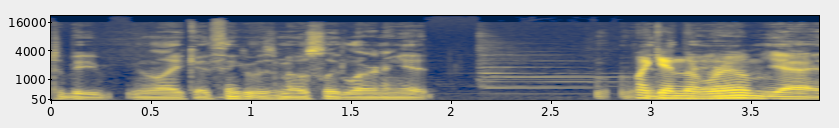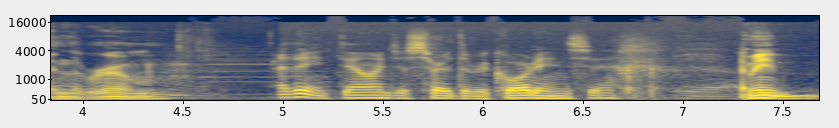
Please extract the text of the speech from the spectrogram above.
To be like, I think it was mostly learning it. Like in the band. room. Yeah, in the room. I think Dylan just heard the recordings, yeah. I mean,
